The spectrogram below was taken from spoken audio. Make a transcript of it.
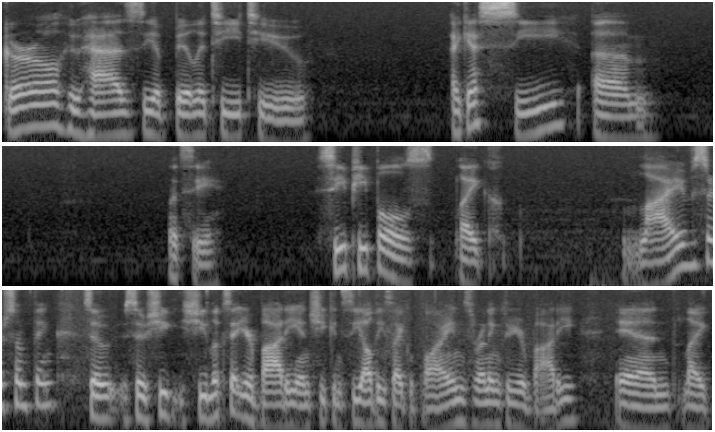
girl who has the ability to, I guess, see. Um, let's see, see people's like lives or something. So so she she looks at your body and she can see all these like lines running through your body and like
